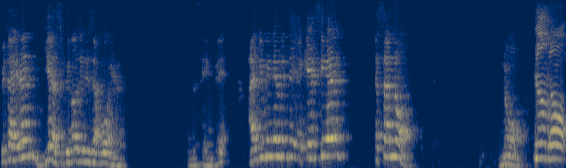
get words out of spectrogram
With iron, yes, because it is above iron. In the same way, aluminium with the KCl, yes or no? No. No. No.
